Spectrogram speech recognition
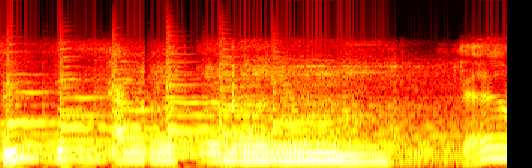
to the corner. There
